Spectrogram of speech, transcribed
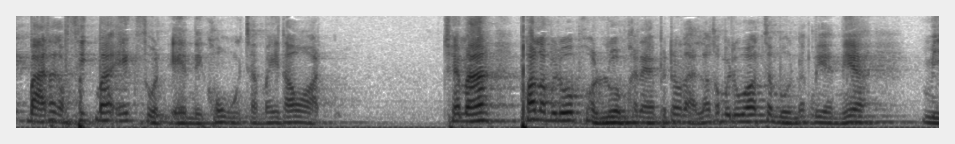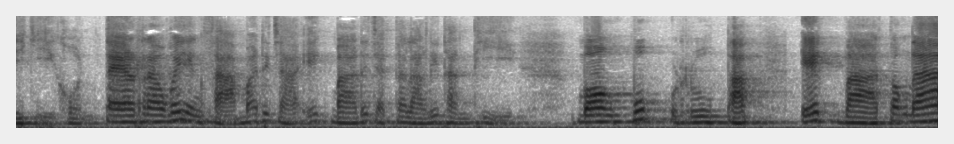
x บาร์เท่ากับซิกมา x ส่วน n เนี่ยคงจะไม่รอด ใช่ไหมเพราะเราไม่รู้ว่าผลรวมคะแนนเป็นเท่าไหร่ แล้วก็ไม่รู้ว่าจำนวนนักเรียนเนี่ยมีกี่คน แต่เราก็ยังสามารถที่จะ x bar ได้จากตารางนี้ทันที มองปุ๊บรู้ปั๊บ x bar ต้องได้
